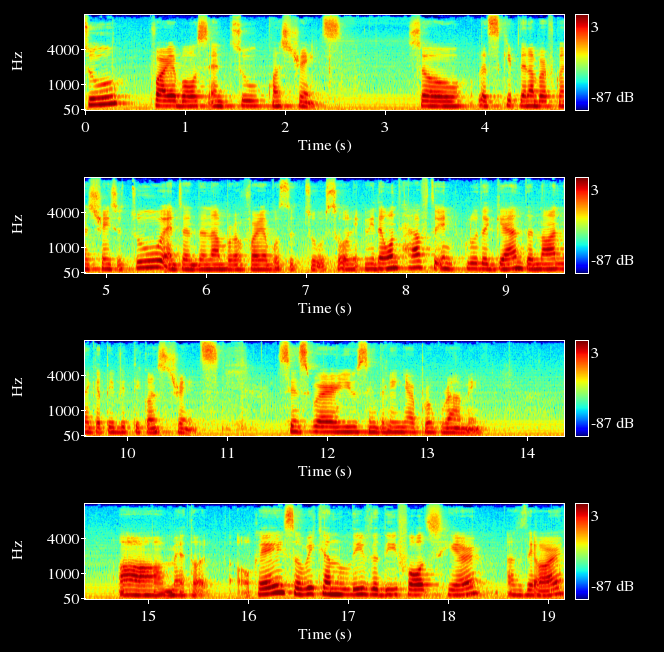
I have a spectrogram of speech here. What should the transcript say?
two variables and two constraints. So let's keep the number of constraints to 2 and then the number of variables to 2 so we don't have to include again the non-negativity constraints since we're using the linear programming uh, method okay? So we can leave the defaults here as they are.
